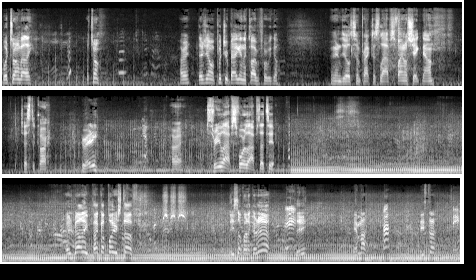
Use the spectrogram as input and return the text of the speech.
What's wrong, Valley? Hmm? What's wrong? All right, there's your. Put your bag in the car before we go. We're gonna do some practice laps. Final shakedown. Test the car. You ready? Yeah. All right. Three laps, four laps. That's it. Hey, Valley, pack up all your stuff. ¿Listo para la carrera? Sí. Sí. Emma, Ah, ¿lista? sí.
